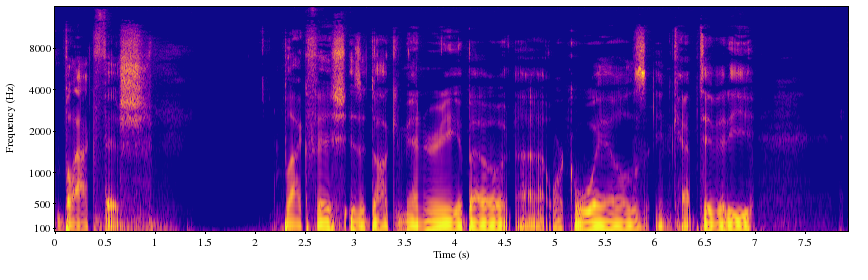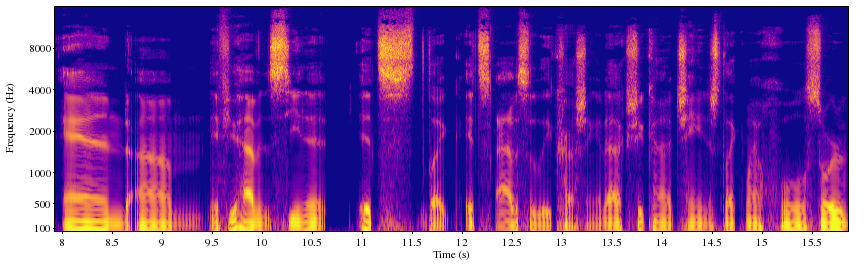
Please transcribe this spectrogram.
Blackfish. Blackfish is a documentary about uh, orca whales in captivity, and um, if you haven't seen it, it's like it's absolutely crushing. It actually kind of changed like my whole sort of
